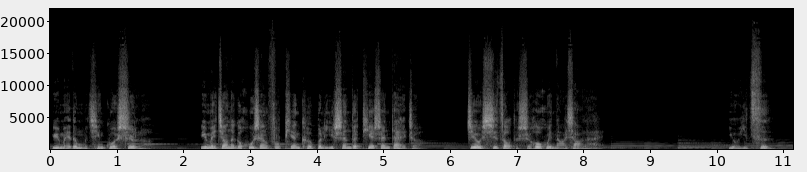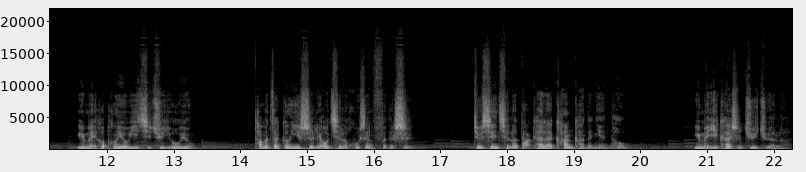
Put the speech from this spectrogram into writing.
玉美的母亲过世了，玉美将那个护身符片刻不离身的贴身带着，只有洗澡的时候会拿下来。有一次，玉美和朋友一起去游泳，他们在更衣室聊起了护身符的事。就掀起了打开来看看的念头。玉美一开始拒绝了，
